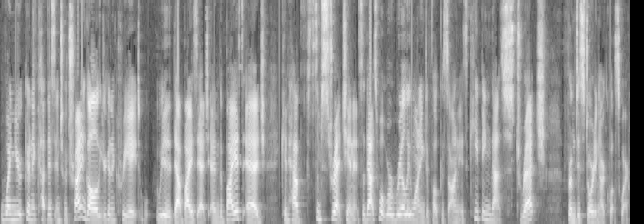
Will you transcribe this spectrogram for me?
when you're gonna cut this into a triangle, you're gonna create that bias edge. And the bias edge can have some stretch in it. So that's what we're really wanting to focus on is keeping that stretch from distorting our quilt square.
